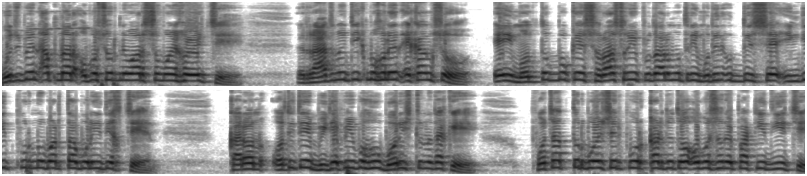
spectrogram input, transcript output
বুঝবেন আপনার অবসর নেওয়ার সময় হয়েছে। রাজনৈতিক মহলের একাংশ এই মন্তব্যকে সরাসরি প্রধানমন্ত্রী মোদীর উদ্দেশ্যে ইঙ্গিতপূর্ণ বার্তা বলেই দেখছেন। কারণ অতীতে বিজেপি বহু বরিষ্ঠ নেতাকে পঁচাত্তর বয়সের পর কার্যত অবসরে পাঠিয়ে দিয়েছে,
